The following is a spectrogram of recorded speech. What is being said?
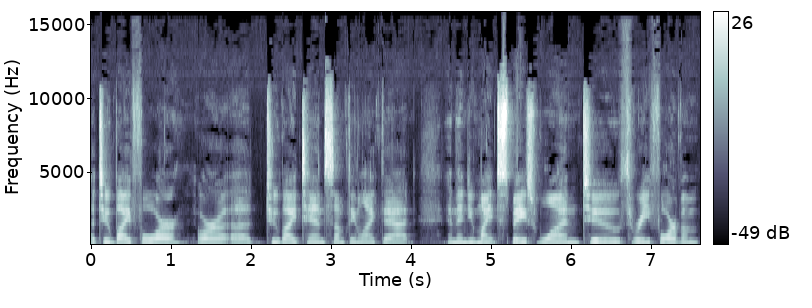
a two by four or a, two by ten, something like that, and then you might space one, two, three, four of them,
